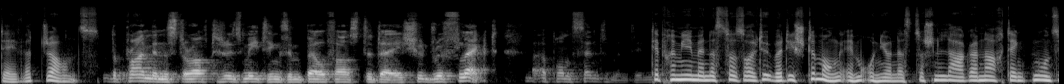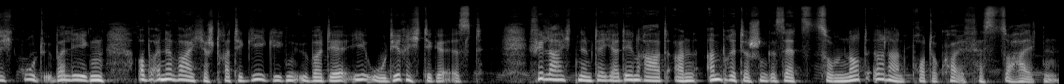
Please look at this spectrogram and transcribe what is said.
David Jones. Der Premierminister sollte über die Stimmung im unionistischen Lager nachdenken und sich gut überlegen, ob eine weiche Strategie gegenüber der EU die richtige ist. Vielleicht nimmt er ja den Rat an, am britischen Gesetz zum Nordirland-Protokoll festzuhalten.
